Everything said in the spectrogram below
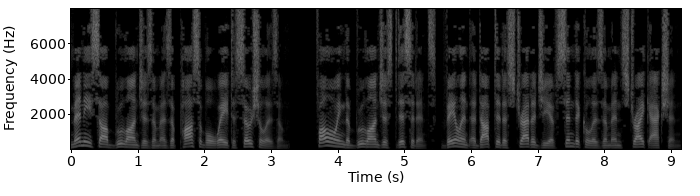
Many saw Boulangism as a possible way to socialism. Following the Boulangist dissidents, Vaillant adopted a strategy of syndicalism and strike action.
